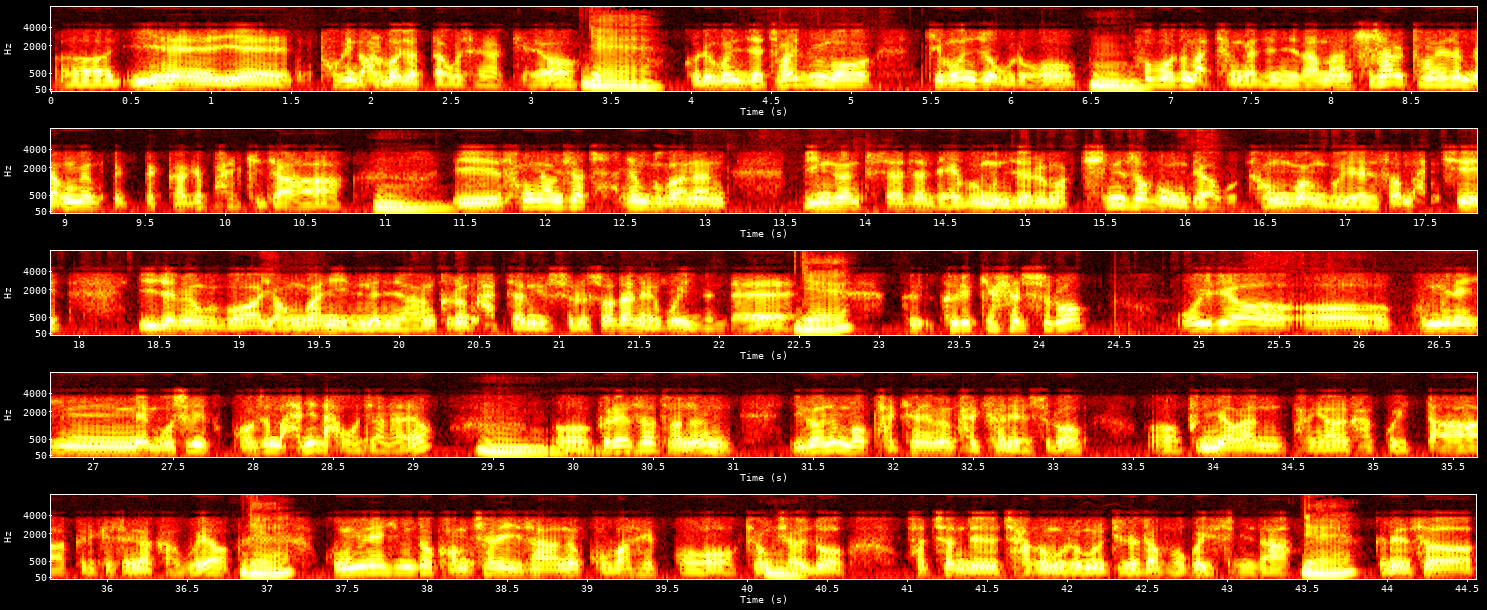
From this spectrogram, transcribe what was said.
어, 이해의 폭이 넓어졌다고 생각해요. 예. 그리고 이제 저희는 뭐, 기본적으로, 음. 후보도 마찬가지입니다만, 수사를 통해서 명명백백하게 밝히자. 음. 이 성남시와 전혀 무관한 민간 투자자 내부 문제를 막 침소봉대하고 경광부에서 마치 이재명 후보와 연관이 있는 양 그런 가짜 뉴스를 쏟아내고 있는데 예. 그 그렇게 할수록 오히려 어 국민의힘의 모습이 거기서 많이 나오잖아요. 음. 어 그래서 저는 이거는 뭐 밝혀내면 밝혀낼수록 어 분명한 방향을 갖고 있다 그렇게 생각하고요. 예. 국민의힘도 검찰의 이 사안을 고발했고 경찰도 화천대유 자금 흐름을 들여다보고 있습니다. 예. 그래서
